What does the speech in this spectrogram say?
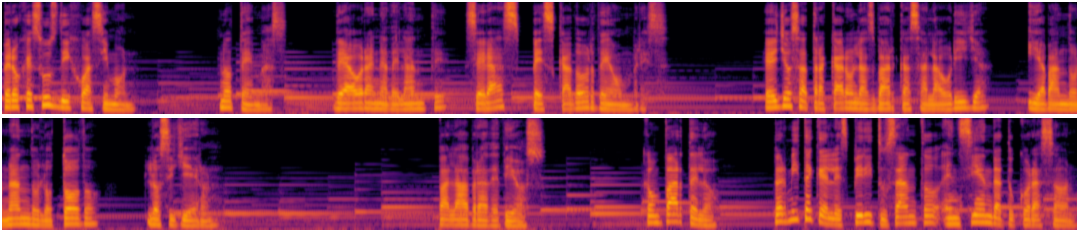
Pero Jesús dijo a Simón, No temas, de ahora en adelante serás pescador de hombres. Ellos atracaron las barcas a la orilla y abandonándolo todo, lo siguieron. Palabra de Dios. Compártelo. Permite que el Espíritu Santo encienda tu corazón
